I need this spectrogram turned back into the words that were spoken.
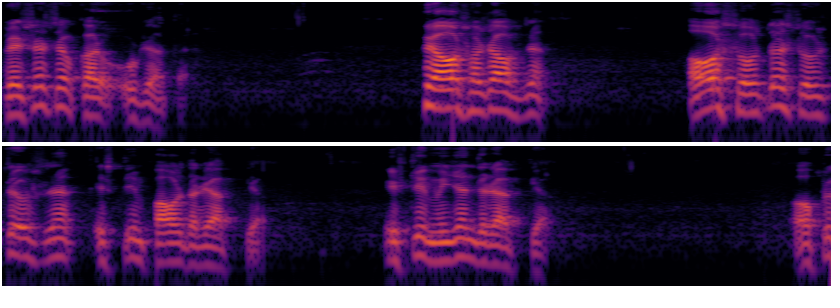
پریشر سے وہ کر اٹھ جاتا ہے پھر اور سوچا اس نے اور سوچتے سوچتے اس نے اسٹیم پاور دریافت کیا اسٹیم انجن دریافت کیا اور پھر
